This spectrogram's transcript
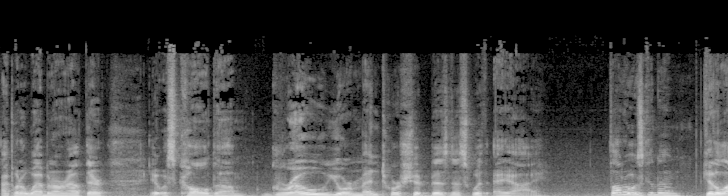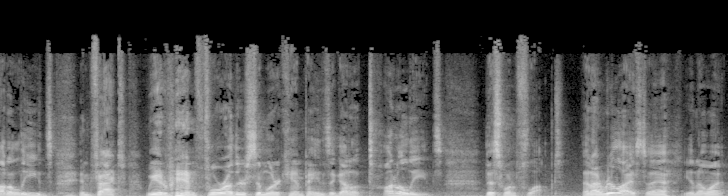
I put a webinar out there. It was called um, Grow Your Mentorship Business with AI thought it was going to get a lot of leads. In fact, we had ran four other similar campaigns that got a ton of leads. This one flopped. And I realized, eh, you know what?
